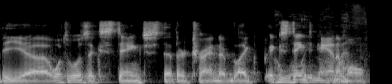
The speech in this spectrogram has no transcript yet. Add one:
the uh, what was extinct that they're trying to like extinct Woolly animal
